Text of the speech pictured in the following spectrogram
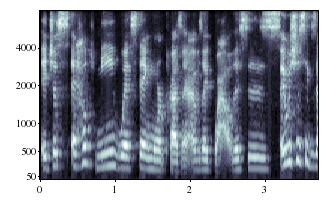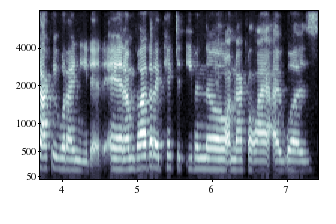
It just it helped me with staying more present. I was like wow this is it was just exactly what i needed and i'm glad that i picked it even though i'm not gonna lie i was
